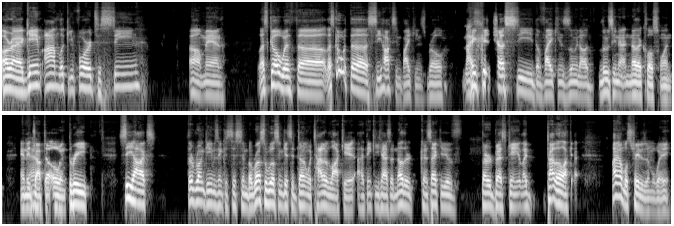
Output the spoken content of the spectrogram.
All right, a game I'm looking forward to seeing. Oh man. Let's go with uh let's go with the Seahawks and Vikings, bro. Nice. I could just see the Vikings losing, losing another close one, and they yeah. dropped to 0 and 3. Seahawks, their run game is inconsistent, but Russell Wilson gets it done with Tyler Lockett. I think he has another consecutive third best game. Like Tyler Lockett, I almost traded him away,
